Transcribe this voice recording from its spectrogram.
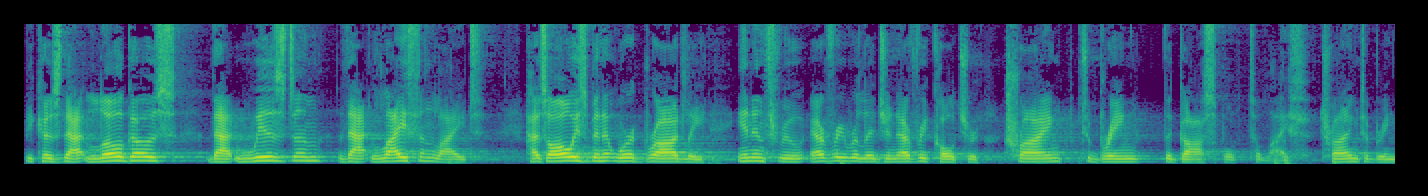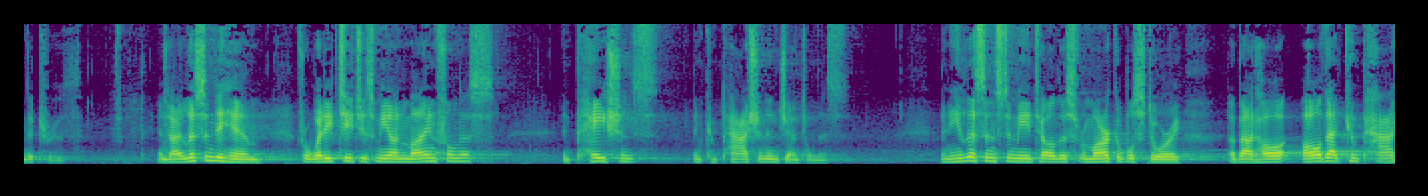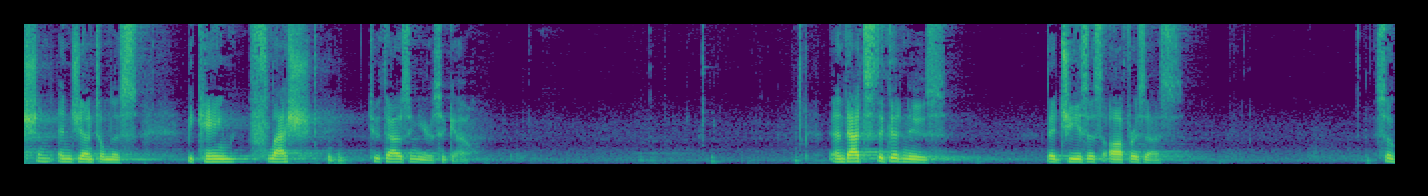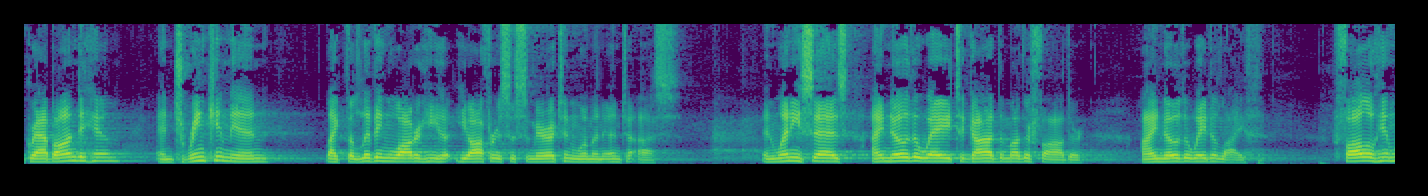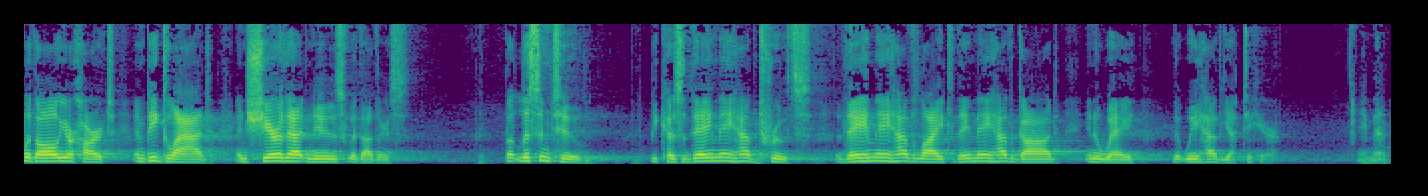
because that logos, that wisdom, that life and light has always been at work broadly in and through every religion, every culture, trying to bring the gospel to life, trying to bring the truth. And I listen to him for what he teaches me on mindfulness and patience and compassion and gentleness. And he listens to me tell this remarkable story about how all that compassion and gentleness became flesh 2,000 years ago. And that's the good news that Jesus offers us. So grab onto him and drink him in like the living water he, he offers the Samaritan woman and to us. And when he says, I know the way to God the Mother Father, I know the way to life. Follow him with all your heart and be glad and share that news with others. But listen too, because they may have truths, they may have light, they may have God in a way that we have yet to hear. Amen.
